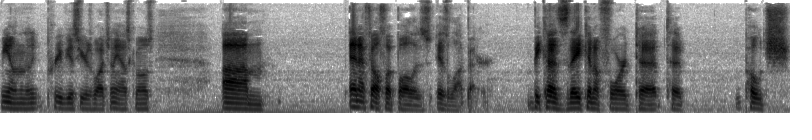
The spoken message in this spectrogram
you know, in the previous years watching the Eskimos, um, NFL football is is a lot better because they can afford to to poach,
